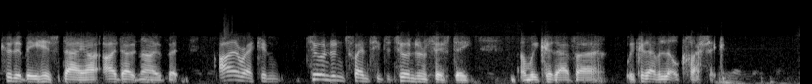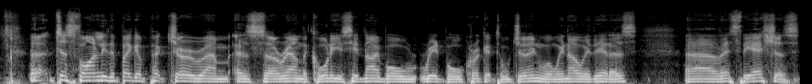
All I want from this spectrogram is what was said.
could it be his day? I, I don't know, but I reckon 220 to 250, and we could have a we could have a little classic. Uh, just finally, the bigger picture um, is around the corner. You said no ball, red ball cricket till June. Well, we know where that is. Uh, that's the Ashes.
